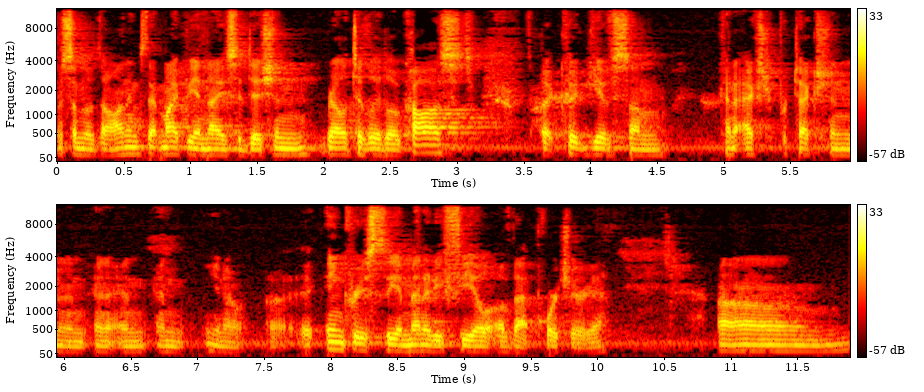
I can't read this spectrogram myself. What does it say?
with some of the awnings. That might be a nice addition, relatively low cost, but could give some kind of extra protection and, and, and, and you know, uh, increase the amenity feel of that porch area. Um,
